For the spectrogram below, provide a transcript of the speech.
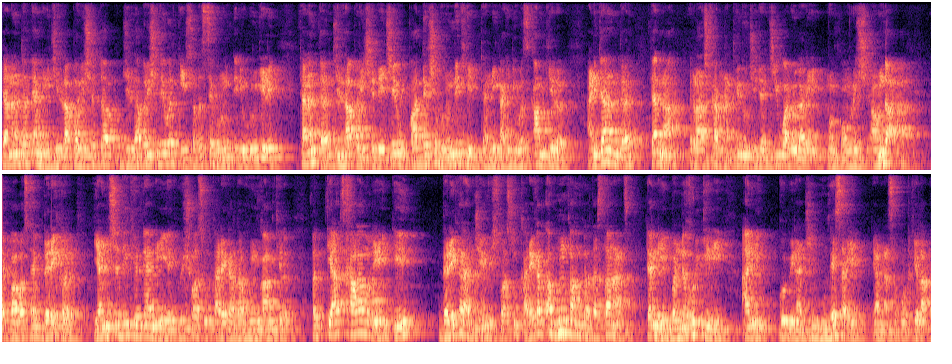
त्यानंतर त्यांनी जिल्हा परिषद जिल्हा परिषदेवरती सदस्य म्हणून ते निवडून गेले. त्यानंतर जिल्हा परिषदेचे उपाध्यक्ष म्हणून देखील त्यांनी काही दिवस काम केलं. आणि त्यानंतर त्यांना राजकारणातली रुची त्यांची वाढू लागली. मग काँग्रेसचे आमदार बाबासाहेब दरेकर यांचे देखील त्यांनी एक विश्वासू कार्यकर्ता म्हणून काम केलं. पण त्याच काळामध्ये ते दरेकरांचे विश्वासू कार्यकर्ता म्हणून काम करत असतानाच त्यांनी बंडखोरी केली आणि गोपीनाथजी मुंढे साहेब यांना सपोर्ट केला.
